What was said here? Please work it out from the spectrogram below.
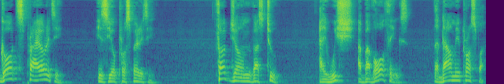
God's priority is your prosperity. 3 John verse 2 I wish above all things that thou may prosper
